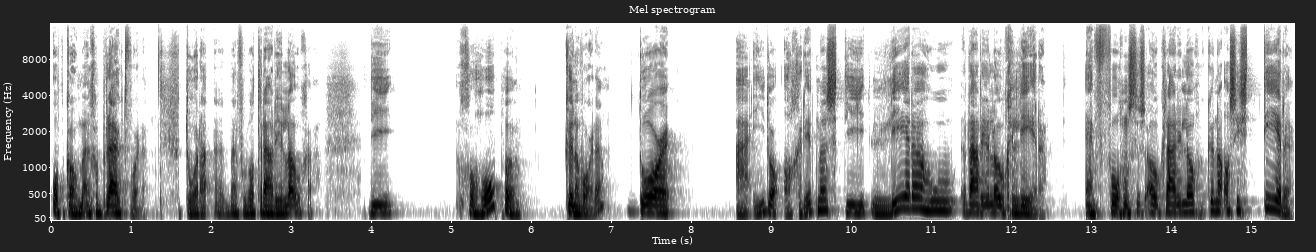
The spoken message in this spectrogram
opkomen en gebruikt worden. Door eh, bijvoorbeeld radiologen. Die geholpen kunnen worden door AI, door algoritmes die leren hoe radiologen leren. En vervolgens dus ook radiologen kunnen assisteren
